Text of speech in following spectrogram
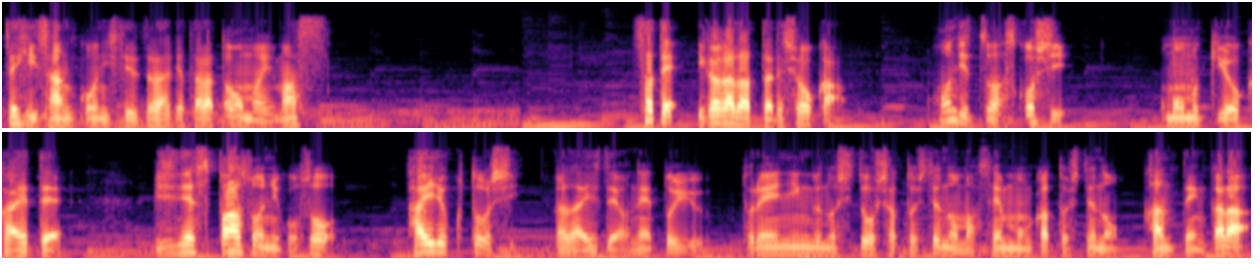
ぜひ参考にしていただけたらと思います。さて、いかがだったでしょうか？本日は少し趣を変えて、ビジネスパーソンにこそ体力投資が大事だよねというトレーニングの指導者としての、まあ、専門家としての観点から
